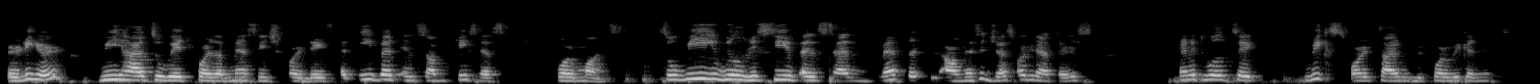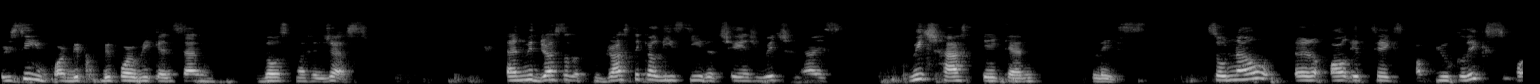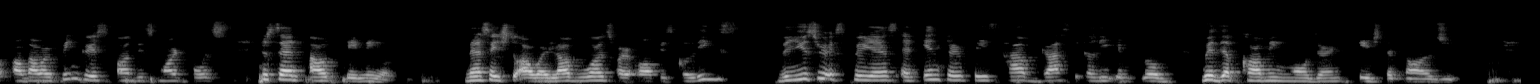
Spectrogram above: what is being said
Earlier, we had to wait for the message for days and even in some cases for months. So we will receive and send uh, messages or letters and it will take weeks or time before we can receive or be before we can send those messages. And we just drastically see the change which has which has taken place. So now uh, all it takes a few clicks for, of our fingers on the smartphones to send out a mail, message to our loved ones or office colleagues. The user experience and interface have drastically improved with the upcoming modern age technology.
